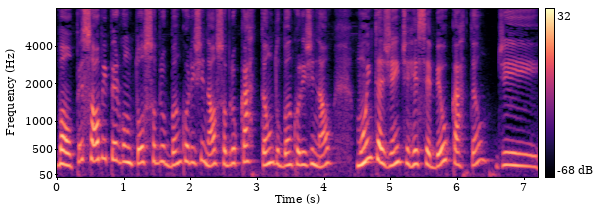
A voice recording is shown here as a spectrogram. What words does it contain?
Bom, o pessoal me perguntou sobre o banco original, sobre o cartão do banco original. Muita gente recebeu o cartão de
